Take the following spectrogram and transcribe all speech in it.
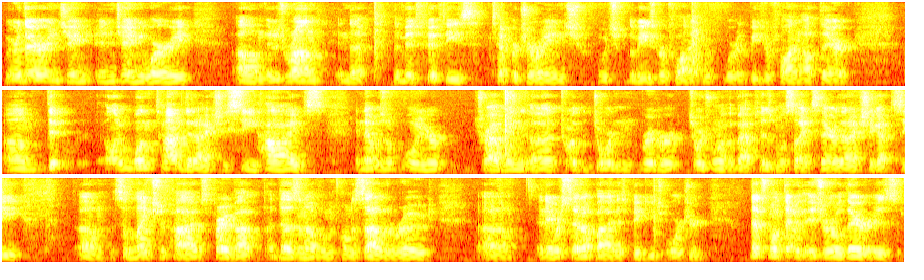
we were there in Jan in January. Um, it was around in the, the mid 50s temperature range, which the bees were flying, where the bees were flying out there. Um, did, only one time did I actually see hives, and that was when we were traveling uh, toward the Jordan River, towards one of the baptismal sites there. That I actually got to see um, some Langstroth hives, probably about a dozen of them on the side of the road, uh, and they were set up by this big, huge orchard. That's one thing with Israel. There is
